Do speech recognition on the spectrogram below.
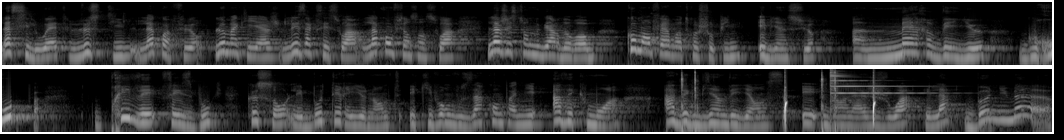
la silhouette, le style, la coiffure, le maquillage, les accessoires, la confiance en soi, la gestion de garde-robe, comment faire votre shopping et bien sûr un merveilleux groupe privé Facebook que sont les beautés rayonnantes et qui vont vous accompagner avec moi, avec bienveillance et dans la joie et la bonne humeur.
